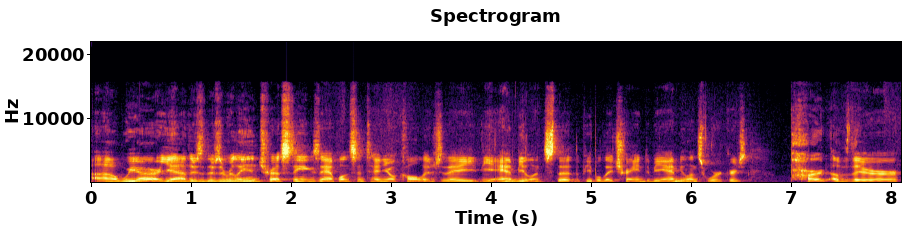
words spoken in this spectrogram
Uh, we are, yeah. There's, there's a really interesting example in Centennial College. They, the ambulance, the, the people they train to be ambulance workers, part of their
